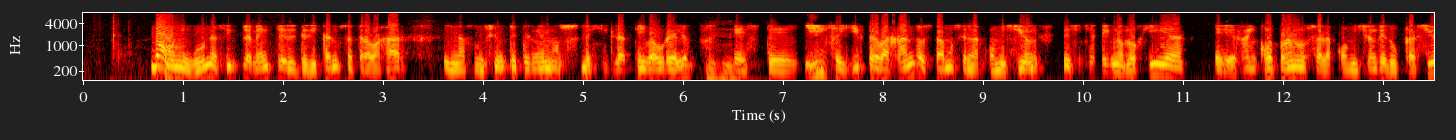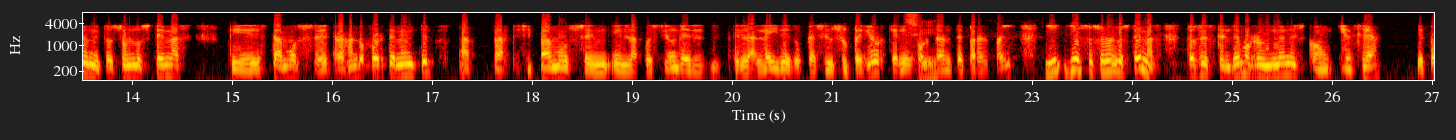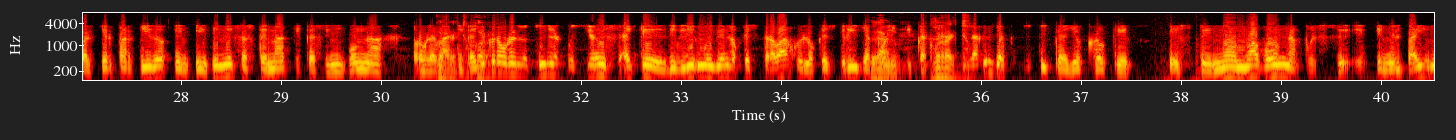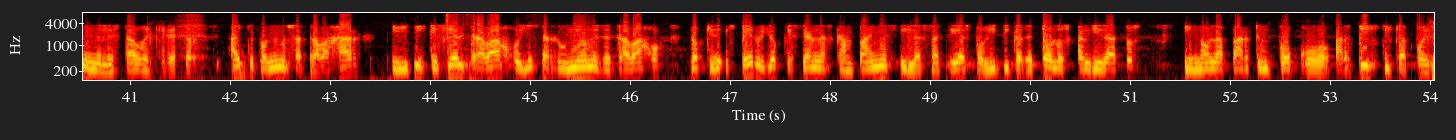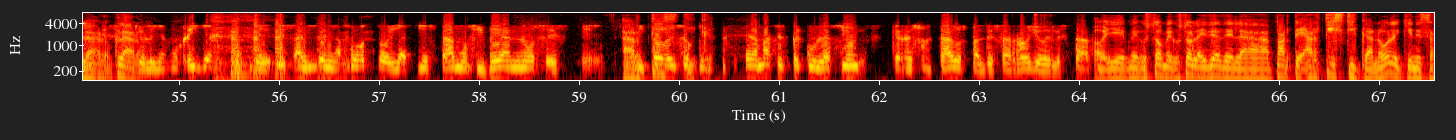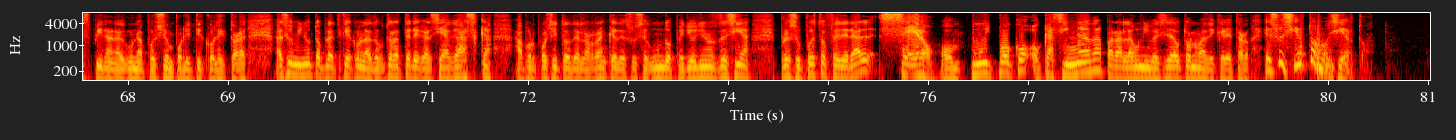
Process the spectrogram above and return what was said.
No, ninguna, simplemente el dedicarnos a trabajar en la función que tenemos legislativa, Aurelio, este y seguir trabajando. Estamos en la Comisión de Ciencia y Tecnología, eh, reincorporarnos a la Comisión de Educación. Entonces son los temas que estamos eh, trabajando fuertemente. Ah, participamos en, la cuestión de la ley de educación superior, que era importante para el país. Y, esos son los temas. Entonces tendremos reuniones con quien sea de cualquier partido en, esas temáticas sin ninguna problemática. Yo creo que aquí la cuestión es hay que dividir muy bien lo que es trabajo y lo que es grilla política. Correcto. La grilla política yo creo que este no no abona pues eh, en el país ni en el estado de Querétaro. Hay que ponernos a trabajar y, que sea el trabajo y esas reuniones de trabajo lo que espero yo que sean las campañas y las actividades políticas de todos los candidatos y no la parte un poco artística, pues claro, claro. yo le llamo brilla, de, salir en la foto y aquí estamos y véanos, este, y todo eso que era más especulación que resultados para el desarrollo del Estado. Oye, me gustó, me gustó la idea de la parte artística, ¿no? De quienes aspiran a alguna posición político-electoral. Hace un minuto platiqué con la doctora Tere García Gasca a propósito del arranque de su segundo periodo y nos decía, presupuesto federal cero, o muy poco, o casi nada para la Universidad Autónoma de Querétaro. ¿Eso es cierto o no es cierto?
